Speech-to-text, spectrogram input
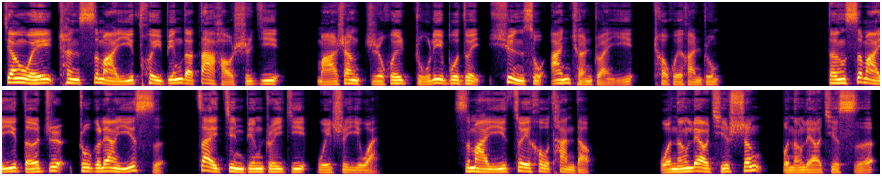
姜维趁司马懿退兵的大好时机，马上指挥主力部队迅速安全转移，撤回汉中。等司马懿得知诸葛亮已死，再进兵追击，为时已晚。司马懿最后叹道：“我能料其生，不能料其死。”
